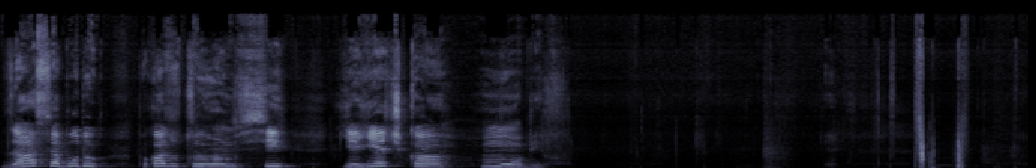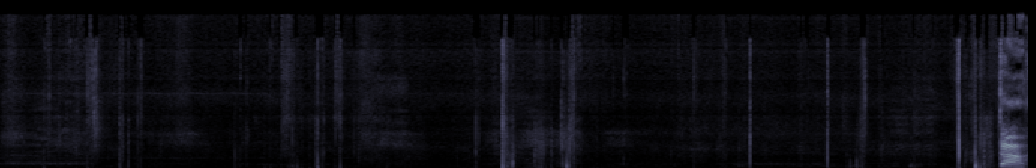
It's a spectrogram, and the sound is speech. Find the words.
зараз я буду показувати вам всі яєчка мобів. Так,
